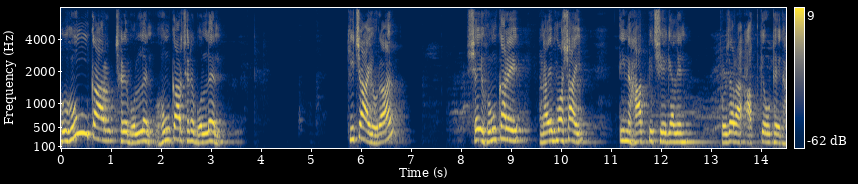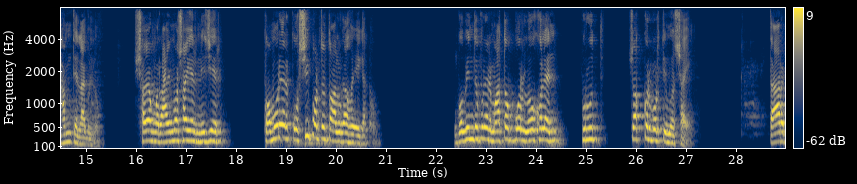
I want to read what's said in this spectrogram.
হুহুঙ্কার ছেড়ে বললেন, হুঙ্কার ছেড়ে বললেন, কি চাই ওরা? সেই হুঙ্কারে নায়েব মশাই তিন হাত পিছিয়ে গেলেন, প্রজারা আতকে উঠে ঘামতে লাগল। স্বয়ং রায়মশাইয়ের নিজের কোমরের কষি পর্যন্ত আলগা হয়ে গেল। গোবিন্দপুরের মাতব্বর লোক হলেন পুরুত চক্রবর্তী মশাই। তার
